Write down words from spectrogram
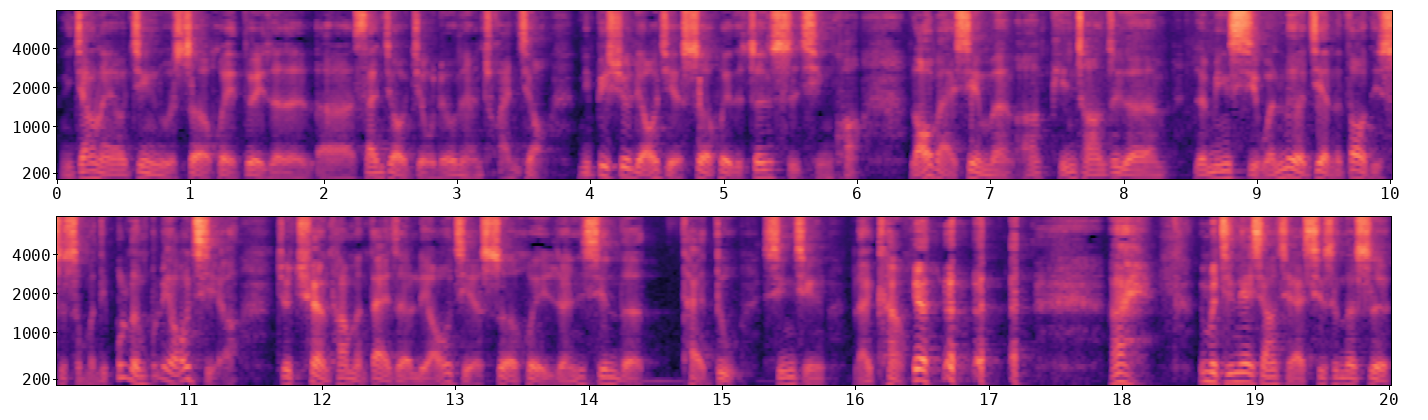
你将来要进入社会，对着呃三教九流的人传教，你必须了解社会的真实情况。老百姓们啊，平常这个人民喜闻乐见的到底是什么？你不能不了解啊！就劝他们带着了解社会人心的。态度、心情来看，哎，那么今天想起来，其实那是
